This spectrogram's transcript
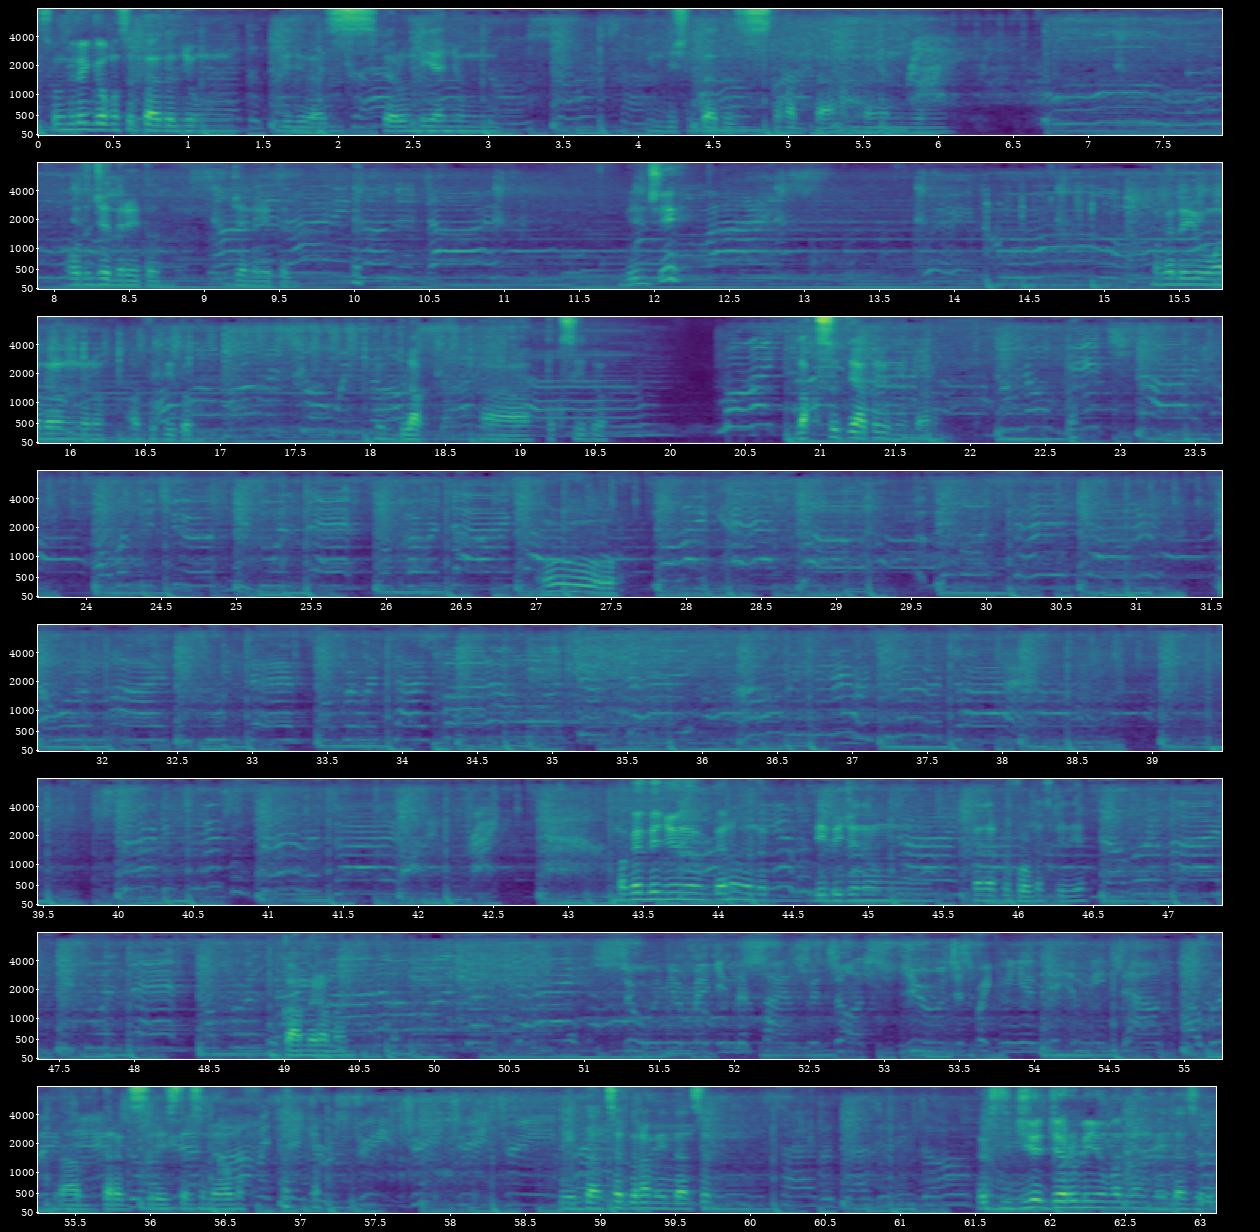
So, nilagyan kong subtitle yung video guys. Pero hindi yan yung English subtitles na kanta. Lang yan yung auto-generated. Generated. Vinci? Maganda yung ano lang ano, outfit dito. Yung black uh, tuxedo. Black suit yata yun eh, parang. Ooh. Maganda nyo nag, ano, nag-video nung kanal performance video. Yung cameraman. Grabe talaga si Racer sa mayaw mo. main dancer talaga, main dancer. Pero si Gio Jeremy yung kanilang main dancer.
